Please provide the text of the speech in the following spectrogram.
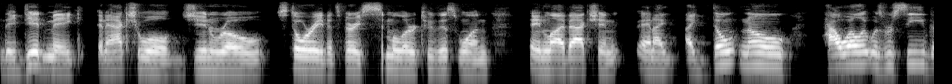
they did make an actual Jin-Roh story that's very similar to this one in live action, and I I don't know how well it was received.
